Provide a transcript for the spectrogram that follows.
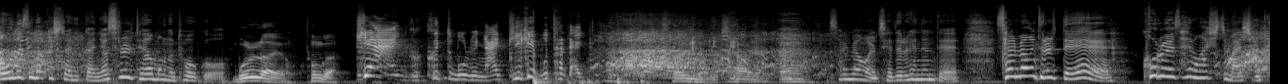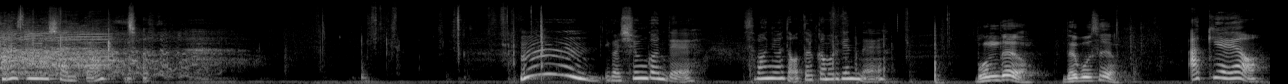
어원을 생각하시라니까요. 술을 데워 먹는 도구. 몰라요. 통과. 야 그것도 모르냐 되게 못한다. 설명 참. 에휴. 설명을 제대로 했는데 설명을 들을 때 코를 사용하시지 마시고 귀를 사용하시라니까. 참. 음, 이건 쉬운 건데 서방님한테 어떨까 모르겠네. 뭔데요? 내보세요. 악기예요.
